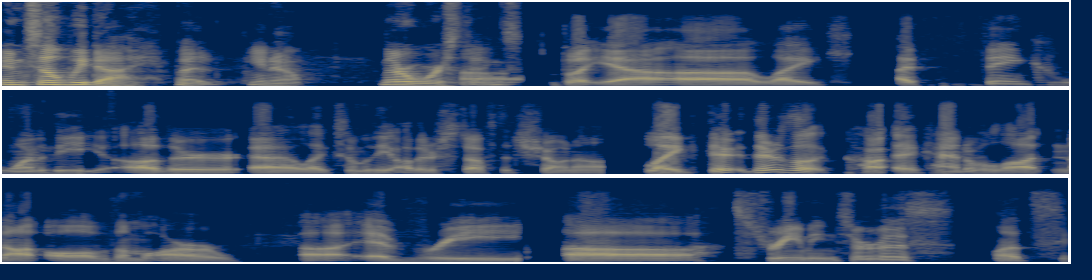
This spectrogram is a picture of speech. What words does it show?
until we die, but you know, there are worse Uh, things. but yeah, uh, like I think one of the other, uh, like some of the other stuff that's shown up, like there, there's a, a kind of a lot. Not all of them are uh, every uh, streaming service. Let's see.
